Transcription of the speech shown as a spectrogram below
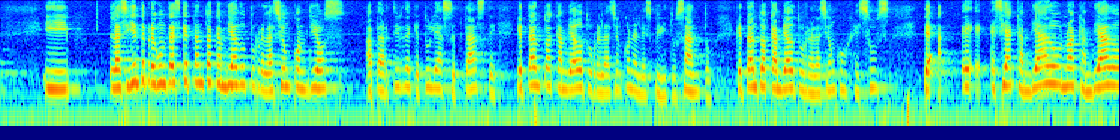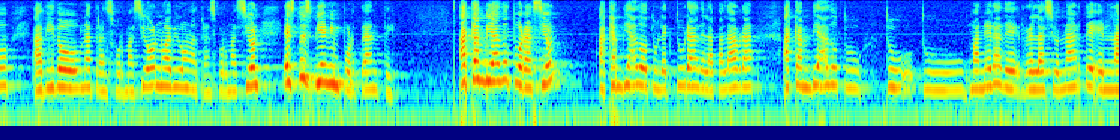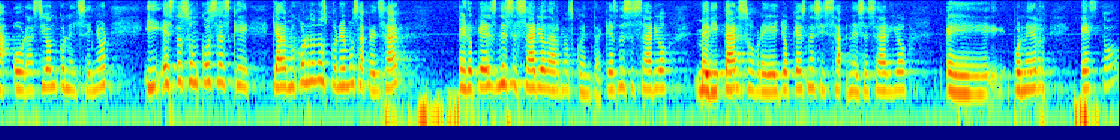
Y la siguiente pregunta es, ¿qué tanto ha cambiado tu relación con Dios a partir de que tú le aceptaste? ¿Qué tanto ha cambiado tu relación con el Espíritu Santo? ¿Qué tanto ha cambiado tu relación con Jesús? ¿Te, eh, eh, ¿Si ha cambiado? ¿No ha cambiado? ¿Ha habido una transformación? ¿No ha habido una transformación? Esto es bien importante. ¿Ha cambiado tu oración? ¿Ha cambiado tu lectura de la palabra? ¿Ha cambiado tu, manera de relacionarte en la oración con el Señor? Y estas son cosas que, a lo mejor no nos ponemos a pensar, pero que es necesario darnos cuenta, que es necesario meditar sobre ello, que es necesario eh, poner esto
